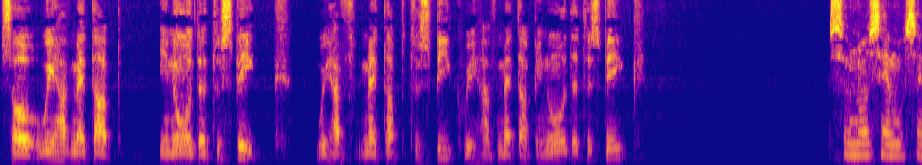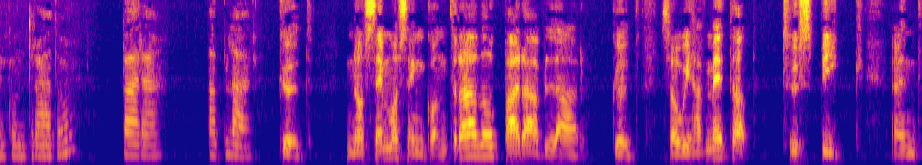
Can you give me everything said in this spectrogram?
So we have met up in order to speak. We have met up to speak. We have met up in order to speak. So nos hemos encontrado para hablar. Good. Nos hemos encontrado para hablar. Good. So we have met up to speak. And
